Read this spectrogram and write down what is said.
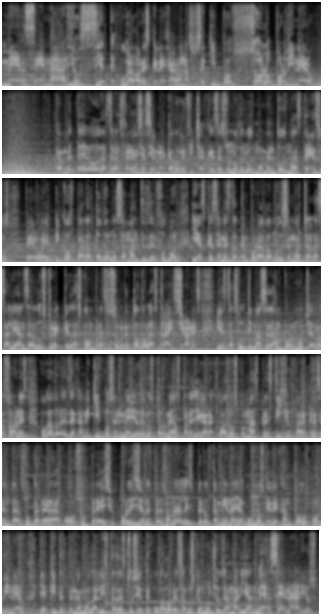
Mercenarios, siete jugadores que dejaron a sus equipos solo por dinero. Cambetero, las transferencias y el mercado de fichajes es uno de los momentos más tensos, pero épicos para todos los amantes del fútbol, y es que es en esta temporada donde se muestran las alianzas, los trueques, las compras y sobre todo las traiciones, y estas últimas se dan por muchas razones. Jugadores dejan equipos en medio de los torneos para llegar a cuadros con más prestigio, para acrecentar su carrera o su precio, por decisiones personales, pero también hay algunos que dejan todo por dinero, y aquí te tenemos la lista de estos siete jugadores a los que muchos llamarían mercenarios.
